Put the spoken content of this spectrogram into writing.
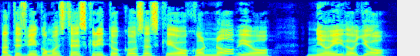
antes bien como está escrito, cosas que ojo no vio ni oído yo,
